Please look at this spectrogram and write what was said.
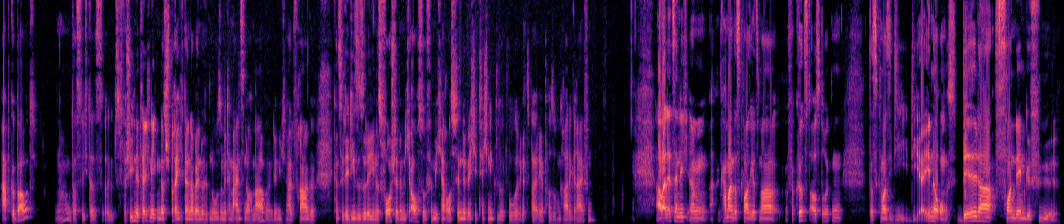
abgebaut ja, dass ich das, äh, gibt es verschiedene Techniken, das spreche ich dann aber in der Hypnose mit dem Einzelnen auch mal ab, indem ich halt frage, kannst du dir dieses oder jenes vorstellen, damit ich auch so für mich herausfinde, welche Technik wird wohl jetzt bei der Person gerade greifen. Aber letztendlich ähm, kann man das quasi jetzt mal verkürzt ausdrücken, dass quasi die, die Erinnerungsbilder von dem Gefühl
